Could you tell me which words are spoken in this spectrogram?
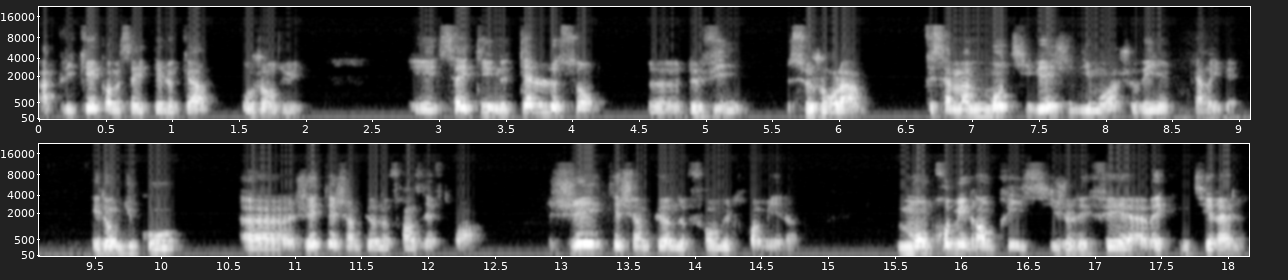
appliquées comme ça a été le cas aujourd'hui. Et ça a été une telle leçon de, vie ce jour-là que ça m'a motivé. J'ai dit, moi, je vais y arriver. Et donc, du coup, euh, j'ai été champion de France F3. J'ai été champion de Formule 3000. Mon premier Grand Prix, si je l'ai fait avec une Tyrell,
